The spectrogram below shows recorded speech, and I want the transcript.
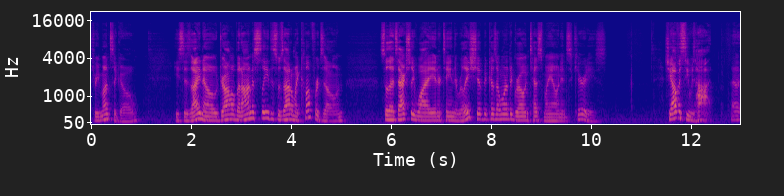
three months ago. He says, I know drama, but honestly, this was out of my comfort zone. So that's actually why I entertained the relationship because I wanted to grow and test my own insecurities. She obviously was hot. Uh,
